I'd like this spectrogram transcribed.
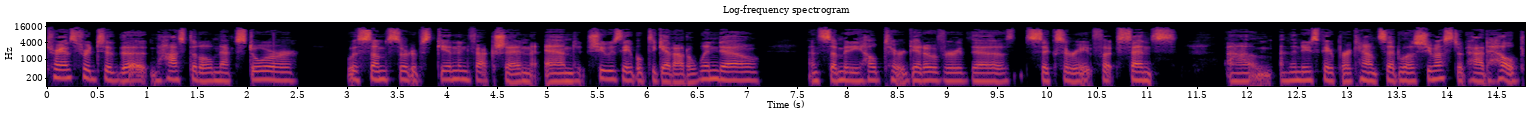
transferred to the hospital next door with some sort of skin infection, and she was able to get out a window, and somebody helped her get over the six or eight foot fence. Um, and the newspaper account said, well, she must have had help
